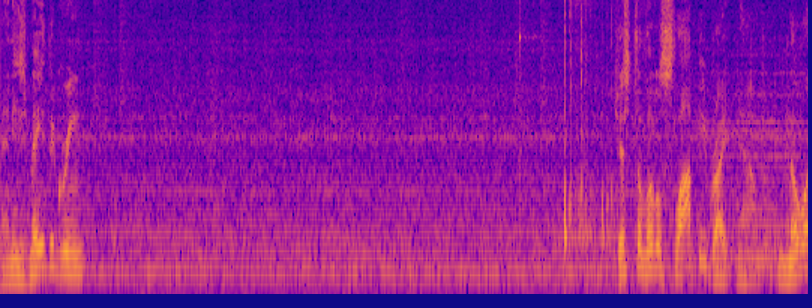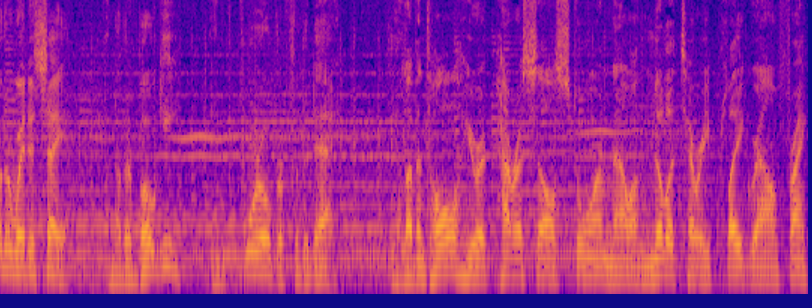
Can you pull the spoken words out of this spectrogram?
And he's made the green. Just a little sloppy right now. No other way to say it. Another bogey, and four over for the day. The 11th hole here at Paracel Storm, now a military playground. Frank,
